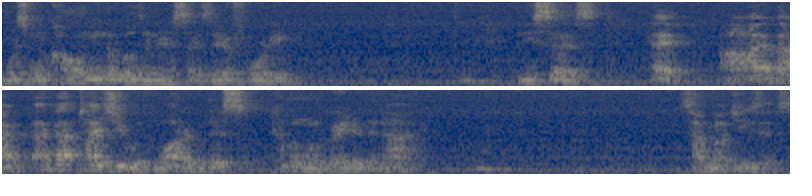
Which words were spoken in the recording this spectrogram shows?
voice one calling in the wilderness, Isaiah 40. And he says, hey, I, I, I baptize you with water, but there's coming one greater than I. It's talking about Jesus.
